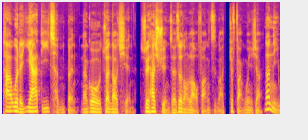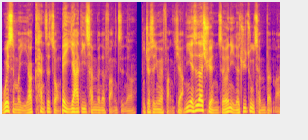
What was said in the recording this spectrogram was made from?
他为了压低成本能够赚到钱，所以他选择这种老房子嘛？就反问一下，那你为什么也要看这种被压低成本的房子呢？不就是因为房价？你也是在选择你的居住成本嘛？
